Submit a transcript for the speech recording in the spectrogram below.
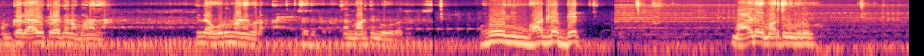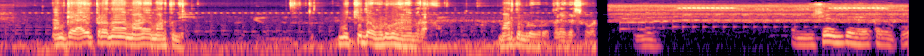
ನಮ್ಮ ಕೈಲಿ ಯಾವ ಪ್ರಯತ್ನ ನಾವು ಮಾಡೋಣ. ಇನ್ನು ಹುಡುಗ ನಾನೇ ಬರ. ನಾನು ಮಾಡ್ತೀನಿ ಗುರು ಅದು ಗುರು ನೀನು ಮಾಡಲೇಬೇಕು. ಮಾಡೇ ಮಾಡ್ತೀನಿ ಗುರು. ನಮ್ಮ ಕೈ ಐದು ನಾನು ಮಾಡೇ ಮಾಡ್ತೀನಿ. ಮಿಕ್ಕಿದ್ದ ಹುಡುಗ ನಾನೇ ಬರ. ಮಾಡ್ತೀನಿ ಗುರು ತಲೆ ಕೆಡಿಸ್ಕೊಬೇಡ. ಒಂದು ವಿಷಯ ಅಂತ ಹೇಳ್ಕೋಬೇಕು.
